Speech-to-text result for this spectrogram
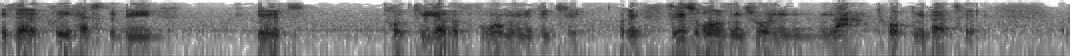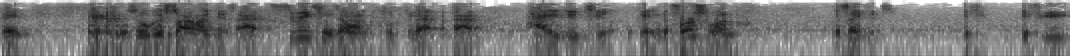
is that a Kli has to be in its put together form when you do tevilah. Okay, so these are all the things we're not talking about today. Okay, so we're going to start like this. I three things I want to talk about about how you do tevilah. Okay, and the first one is like this. If, if you,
